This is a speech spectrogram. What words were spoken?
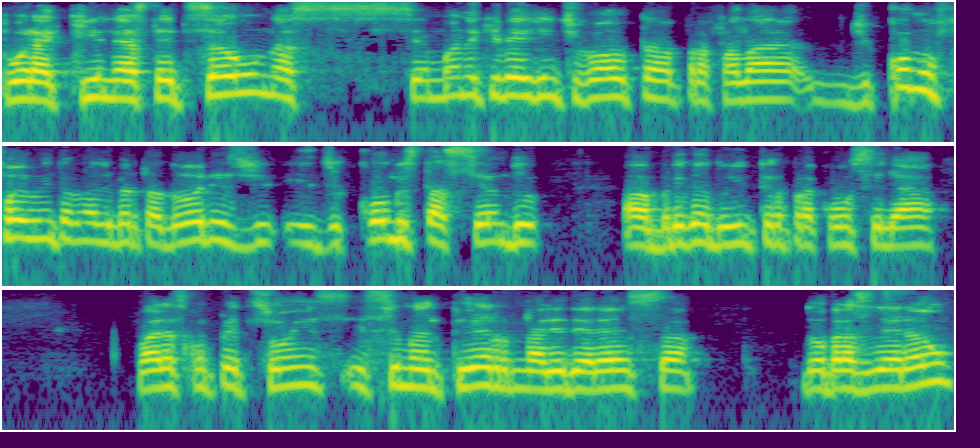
por aqui nesta edição. Na semana que vem a gente volta para falar de como foi o Inter na Libertadores e de, de como está sendo a briga do Inter para conciliar várias competições e se manter na liderança do Brasileirão.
